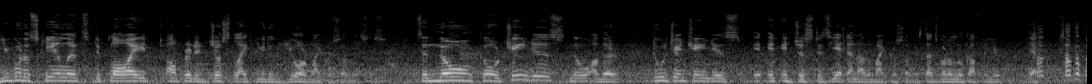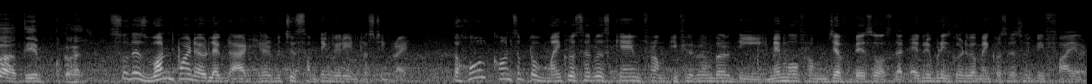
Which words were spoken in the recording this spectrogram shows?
you're going to scale it, deploy it, operate it just like you do your microservices. So no code changes, no other toolchain changes, it, it, it, just is yet another microservice that's going to look after you. Yeah. Talk, talk about the, oh, go ahead. So there's one point I would like to add here, which is something very interesting, right? The whole concept of microservice came from, if you remember the memo from Jeff Bezos that everybody's going to be a microservice will be fired.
